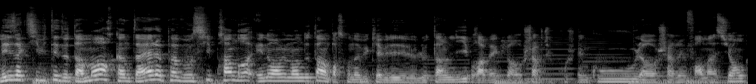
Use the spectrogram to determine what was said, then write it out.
Les activités de temps mort, quant à elles, peuvent aussi prendre énormément de temps, parce qu'on a vu qu'il y avait le temps libre avec la recherche du prochain coup, la recherche d'informations,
